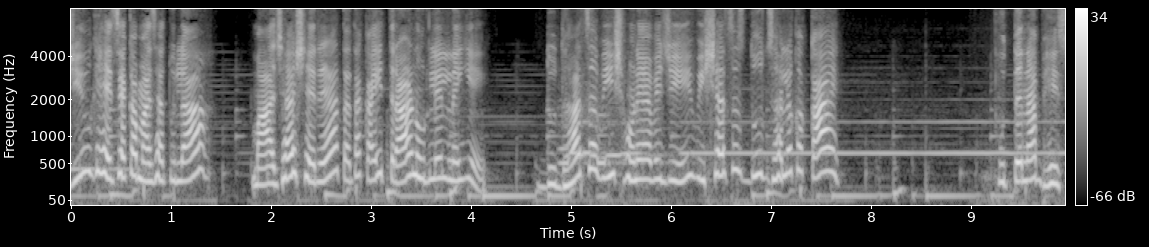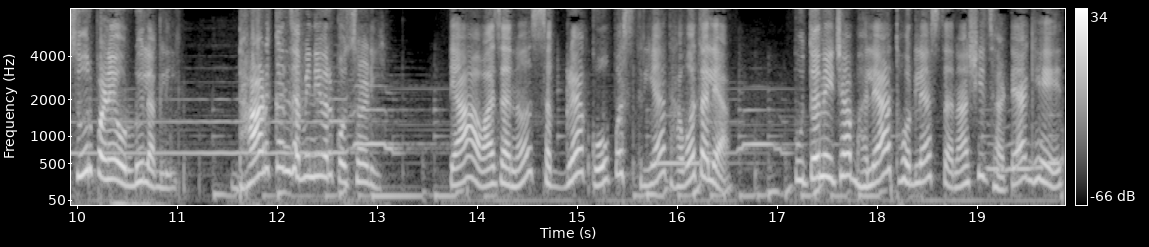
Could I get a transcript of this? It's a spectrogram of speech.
जीव घ्यायचा का माझा तुला? माझ्या शरीरात आता काही त्राण उरलेलं नाहीये. दुधाचं विष होण्याऐवजी विषाचंच दूध झालं का काय? पुतना भेसूरपणे ओरडू लागली. धाडकन जमिनीवर कोसळली. त्या आवाजानं सगळ्या गोप स्त्रिया धावत आल्या. पुतनेच्या भल्या थोरल्या स्तनाशी झट्या घेत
